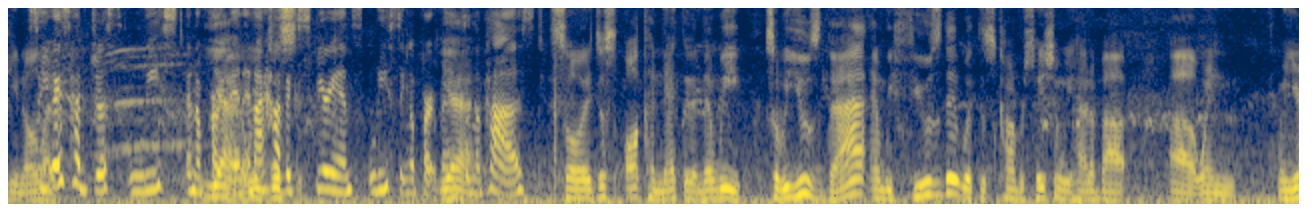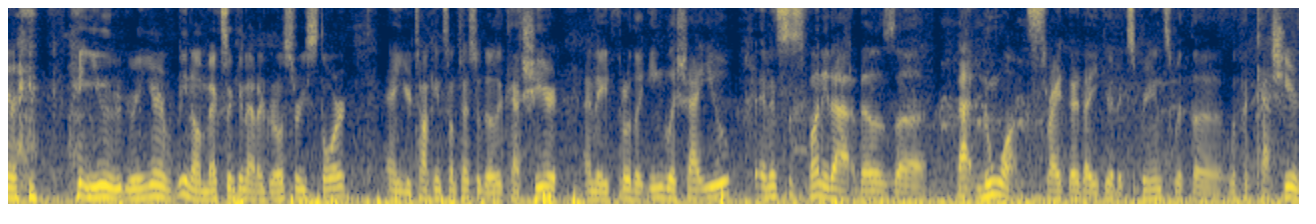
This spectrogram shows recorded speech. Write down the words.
you know, so like, you guys had just leased an apartment, yeah, and I just, have experience leasing apartments yeah. in the past. So it just all connected, and then we so we used that and we fused it with this conversation we had about uh, when when you're when you when you're you know Mexican at a grocery store and you're talking sometimes to the other cashier and they throw the English at you. And it's just funny that there's uh, that nuance right there that you could experience with the with the cashier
